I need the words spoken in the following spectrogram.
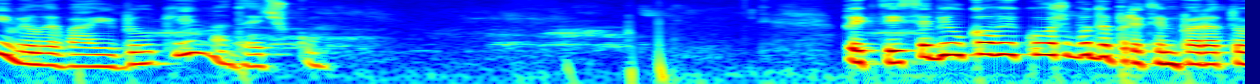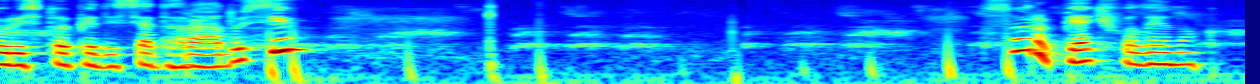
І виливаю білки на дечку. Пектися білковий корж буде при температурі 150 градусів 45 хвилинок.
